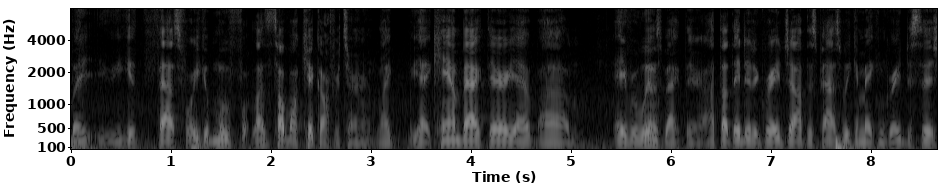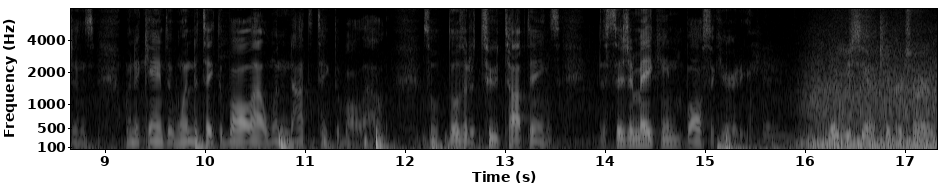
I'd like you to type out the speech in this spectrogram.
but you get fast forward. You could move. Forward. Let's talk about kickoff return. Like you had Cam back there. You had um, Avery Williams back there. I thought they did a great job this past week in making great decisions when it came to when to take the ball out, when not to take the ball out. So those are the two top things: decision making, ball security. What you see on kick return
